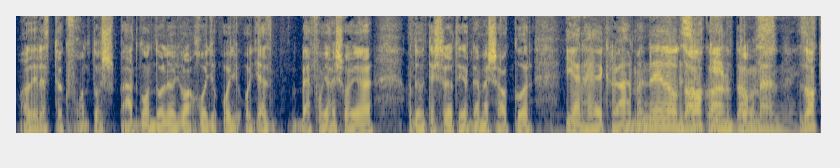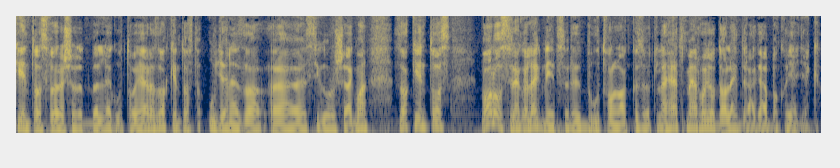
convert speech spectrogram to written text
azért ez tök fontos átgondolni, hogy, hogy, hogy, hogy ez befolyásolja a döntésre érdemes akkor ilyen helyekre elmenni. Én oda Zakintos, menni. Zakintos vörösödött be legutoljára. Zakintos ugyanez a uh, szigorúság van. Zakintos valószínűleg a legnépszerűbb útvonalak között lehet, mert hogy oda a legdrágábbak a jegyek.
